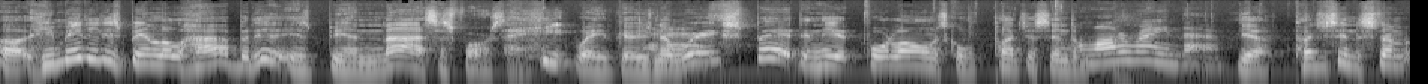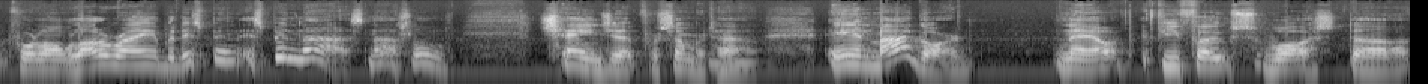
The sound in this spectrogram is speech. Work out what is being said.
Uh, humidity's been a little high, but it has been nice as far as the heat wave goes. Now we're expecting it for long. It's going to punch us into A lot of rain though. yeah, punch us in the stomach for long. A lot of rain, but it's been it's been nice, nice little change up for summertime. In my garden, now, if you folks watched uh,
